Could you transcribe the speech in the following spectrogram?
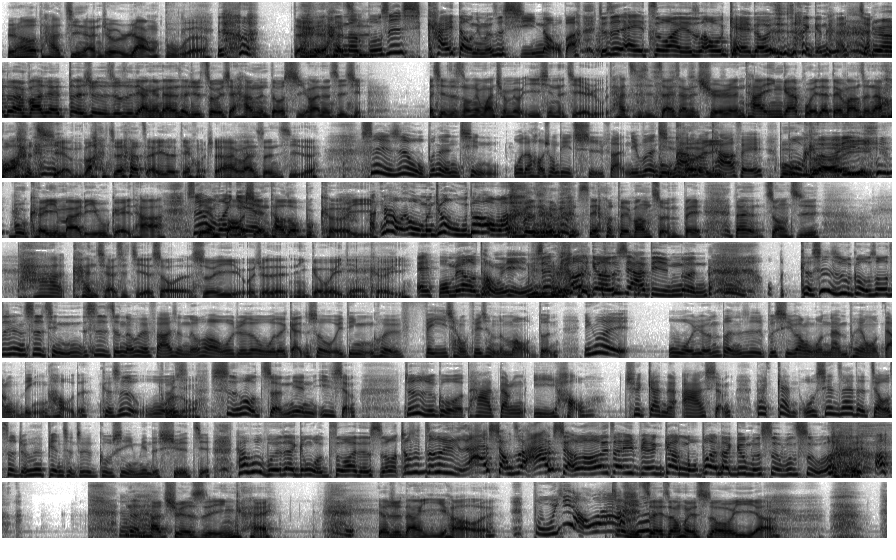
然后他竟然就让步了。对，你们不是开导，你们是洗脑吧？就是哎、欸，做爱也是 OK 的，我一直这样跟他讲。因为他突然发现，对，确实就是两个男生去做一些他们都喜欢的事情。而且这中间完全没有异性的介入，他只是再三的确认，他应该不会在对方身上花钱吧？就是他在意的点，我觉得还蛮神奇的。所以是我不能请我的好兄弟吃饭，你不能请他喝咖啡，不可以，不可以买礼物给他，所以我们连保险套都不可以。啊，那我们就无套吗？不是，不是要对方准备。但总之。他看起来是接受了，所以我觉得你各位一定也可以。哎、欸，我没有同意，你先不要给我下定论。可是如果说这件事情是真的会发生的话，我觉得我的感受一定会非常非常的矛盾，因为我原本是不希望我男朋友当零号的，可是我事后转念一想，就是如果他当一号。去干的阿翔，那干我现在的角色就会变成这个故事里面的学姐，她会不会在跟我做爱的时候，就是真的啊想着阿翔，然后会在一边干我，不然他根本射不出来。那他确实应该要去当一号哎，不要啊！就你最终会受益啊。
